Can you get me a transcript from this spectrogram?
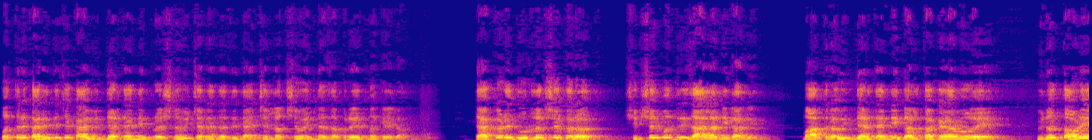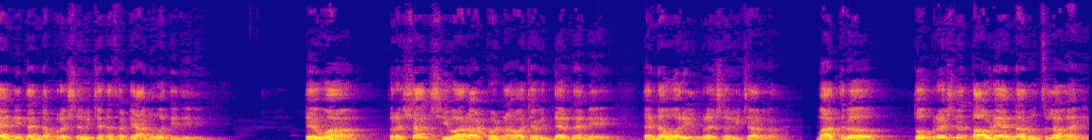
पत्रकारितेच्या काही विद्यार्थ्यांनी प्रश्न विचारण्यासाठी त्यांचे लक्ष वेधण्याचा प्रयत्न केला. त्याकडे दुर्लक्ष करत शिक्षण मंत्री जायला निघाले. मात्र विद्यार्थ्यांनी गलका केल्यामुळे विनोद तावडे यांनी त्यांना प्रश्न विचारण्यासाठी अनुमती दिली. तेव्हा प्रशांत शिवा राठोड नावाच्या विद्यार्थ्याने त्यांना वरील प्रश्न विचारला. मात्र तो प्रश्न तावडे यांना रुचला नाही.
